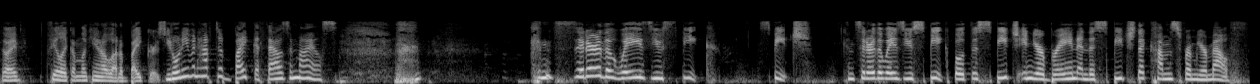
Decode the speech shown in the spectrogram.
Though I feel like I'm looking at a lot of bikers. You don't even have to bike a thousand miles. Consider the ways you speak. Speech. Consider the ways you speak, both the speech in your brain and the speech that comes from your mouth.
